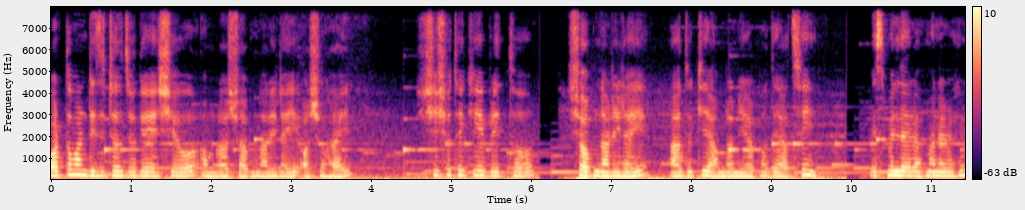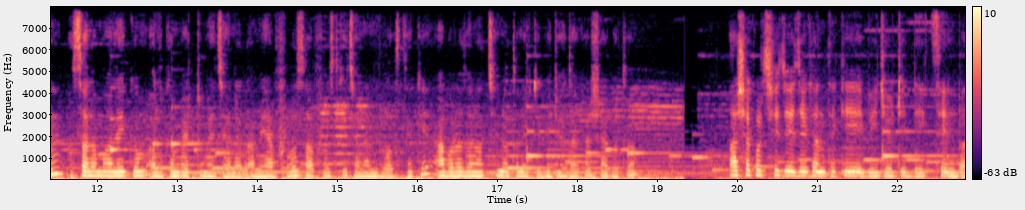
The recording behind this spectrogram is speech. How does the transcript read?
বর্তমান ডিজিটাল যুগে এসেও আমরা সব নারীরাই অসহায়, শিশু থেকে বৃদ্ধ, সব নারীরাই আদৌ কি আমরা নিরাপদে আছি? ইসমিল্লাহ রহমান রহিম। আসসালামু আলাইকুম, welcome back to my channel. আমি Afroz Afroz kitchen and blogs থেকে আবারও জানাচ্ছি নতুন একটি ভিডিও দেখার স্বাগত। আশা করছি যে যেখান থেকে ভিডিওটি দেখছেন বা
